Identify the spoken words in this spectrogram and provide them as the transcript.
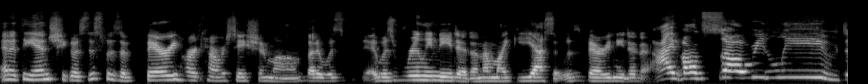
and at the end she goes this was a very hard conversation mom but it was it was really needed. And i'm like yes it was very needed. And i felt so relieved.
